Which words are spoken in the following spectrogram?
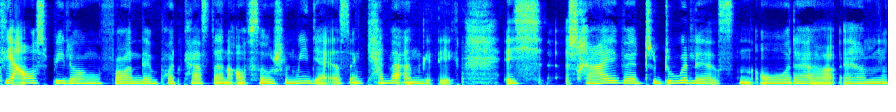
Die Ausspielung von dem Podcast dann auf Social Media ist in Canva angelegt. Ich schreibe To-Do-Listen oder ähm,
